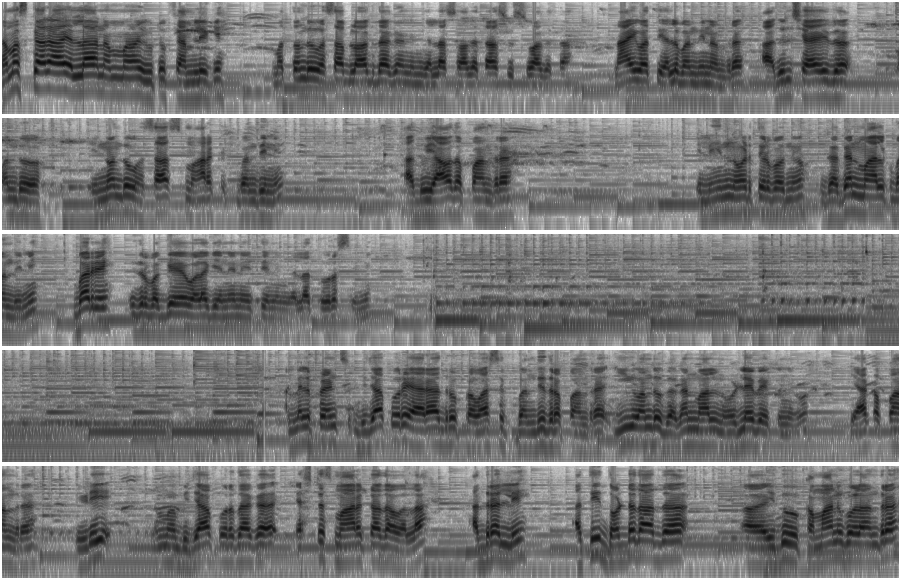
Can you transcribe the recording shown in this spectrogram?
ನಮಸ್ಕಾರ ಎಲ್ಲ ನಮ್ಮ ಯೂಟ್ಯೂಬ್ ಫ್ಯಾಮಿಲಿಗೆ. ಮತ್ತೊಂದು ಹೊಸ ಬ್ಲಾಗ್ದಾಗ ನಿಮಗೆಲ್ಲ ಸ್ವಾಗತ, ಸುಸ್ವಾಗತ. ನಾ ಇವತ್ತು ಎಲ್ಲಿ ಬಂದೀನಿ ಅಂದ್ರೆ ಆದಿಲ್ ಶಾಹಿದ ಒಂದು, ಇನ್ನೊಂದು ಹೊಸ ಸ್ಮಾರಕಕ್ಕೆ ಬಂದೀನಿ. ಅದು ಯಾವುದಪ್ಪ ಅಂದ್ರೆ, ಇಲ್ಲಿ ಹಿಂದೆ ನೋಡ್ತಿರ್ಬೋದು ನೀವು, ಗಗನ್ ಮಾಲ್ಕ್ ಬಂದೀನಿ. ಬರ್ರಿ, ಇದ್ರ ಬಗ್ಗೆ ಒಳಗೆ ಏನೇನೈತಿ ನಿಮಗೆಲ್ಲ ತೋರಿಸ್ತೀನಿ. ಆಮೇಲೆ ಫ್ರೆಂಡ್ಸ್ ಬಿಜಾಪುರ ಯಾರಾದರೂ ಪ್ರವಾಸಕ್ಕೆ ಬಂದಿದ್ರಪ್ಪ ಅಂದ್ರೆ ಈ ಒಂದು ಗಗನ್ ಮಾಲ್ ನೋಡಲೇಬೇಕು ನೀವು. ಯಾಕಪ್ಪ ಅಂದ್ರೆ ಇಡೀ ನಮ್ಮ ಬಿಜಾಪುರದಾಗ ಎಷ್ಟು ಸ್ಮಾರಕ ಅದಾವಲ್ಲ, ಅದರಲ್ಲಿ ಅತಿ ದೊಡ್ಡದಾದ ಇದು ಕಮಾನುಗಳು ಅಂದ್ರೆ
